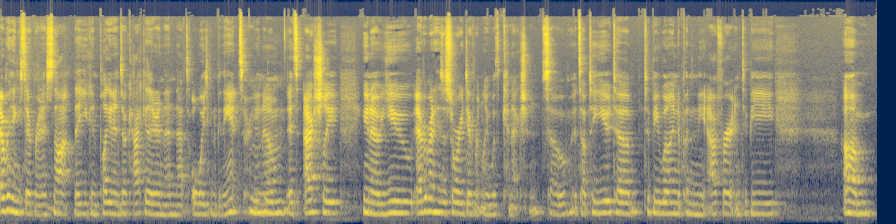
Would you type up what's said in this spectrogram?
everything's different. It's not that you can plug it into a calculator and then that's always going to be the answer you know? It's actually you know you everybody has a story differently with connection. So it's up to you to to be willing to put in the effort and to be um,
